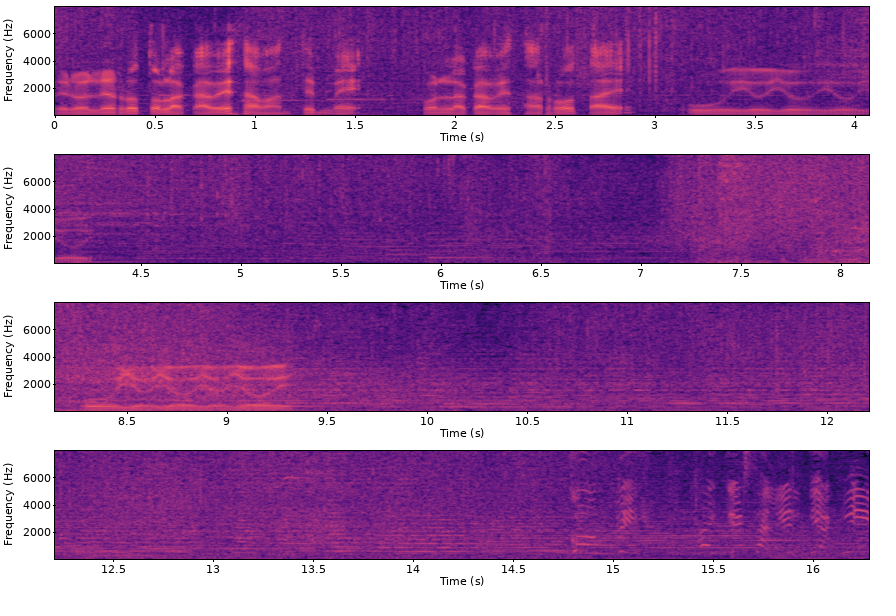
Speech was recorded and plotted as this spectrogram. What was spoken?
Pero le he roto la cabeza. Manténme con la cabeza rota, ¿eh? Uy, uy, uy, uy, uy. Uy, uy, uy, uy, uy. ¡Compi! ¡Hay que salir de aquí!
